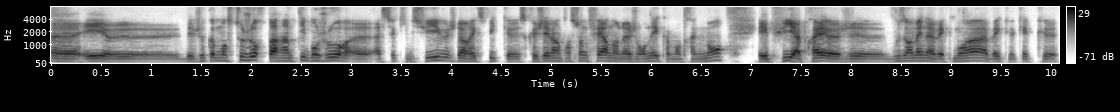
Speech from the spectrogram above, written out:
et euh, je commence toujours par un petit bonjour euh, à ceux qui me suivent. Je leur explique euh, ce que j'ai l'intention de faire dans la journée comme entraînement. Et puis après, je vous emmène avec moi avec quelques,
